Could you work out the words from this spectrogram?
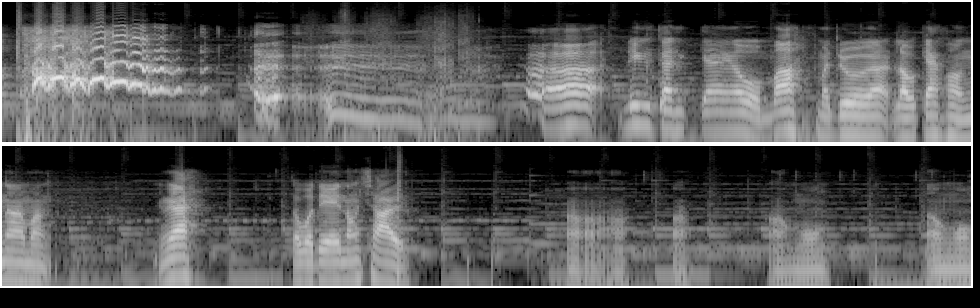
ด นี่คือการแกล้งครับผมมามาดูเราแกล้งของหน้ามั่งยังไงสวัสดีน้องชายอ่าอ่าอ่าอ่าเอางงเอางง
